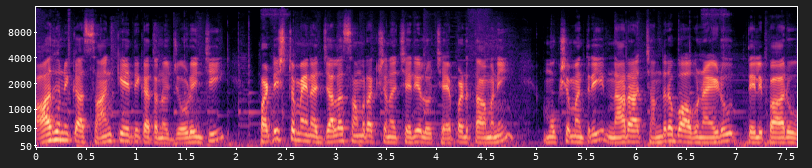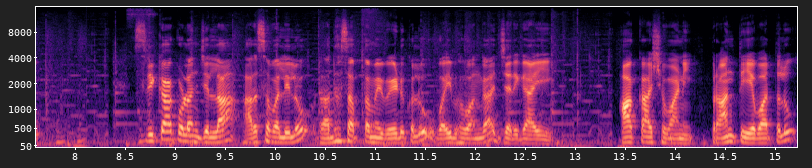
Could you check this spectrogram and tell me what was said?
ఆధునిక సాంకేతికతను జోడించి పటిష్టమైన జల సంరక్షణ చర్యలు చేపడతామని ముఖ్యమంత్రి నారా చంద్రబాబు నాయుడు తెలిపారు. శ్రీకాకుళం జిల్లా అరసవల్లిలో రథసప్తమి వేడుకలు వైభవంగా జరిగాయి. ఆకాశవాణి ప్రాంతీయ వార్తలు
